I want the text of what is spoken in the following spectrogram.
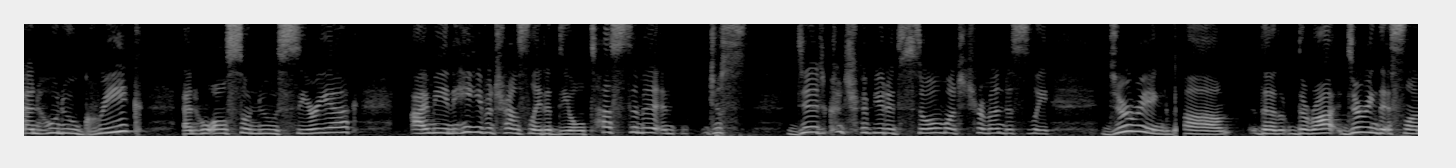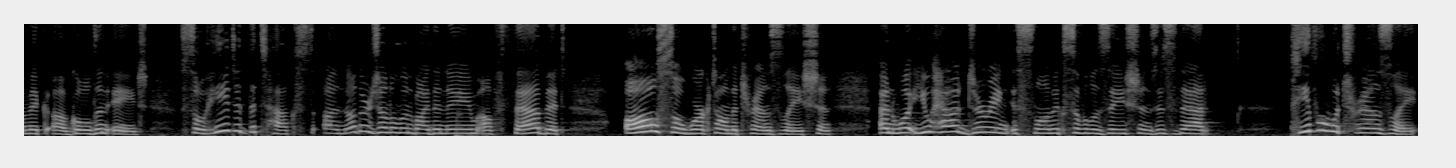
and who knew Greek and who also knew Syriac. I mean, he even translated the Old Testament and just did contributed so much tremendously during um, the, the during the Islamic uh, Golden Age. So he did the text. Another gentleman by the name of Thabit also worked on the translation. And what you had during Islamic civilizations is that people would translate,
